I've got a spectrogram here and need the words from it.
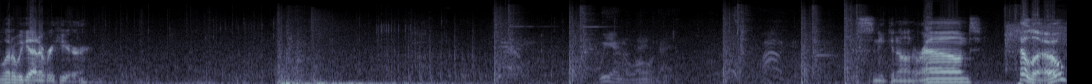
What do we got over here? We ain't alone. Just sneaking on around. Hello!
